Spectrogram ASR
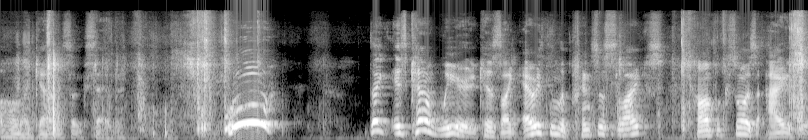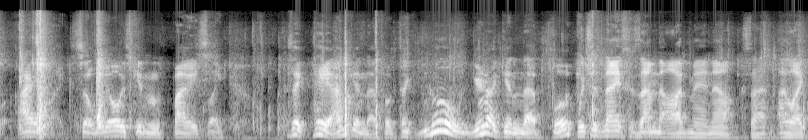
Oh my god, I'm so excited. Woo! Like it's kind of weird because like everything the princess likes, comic book stores, I I like. So we always get in the fights. Like it's like, hey, I'm getting that book. It's like, no, you're not getting that book. which is nice because I'm the odd man out because I, I like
